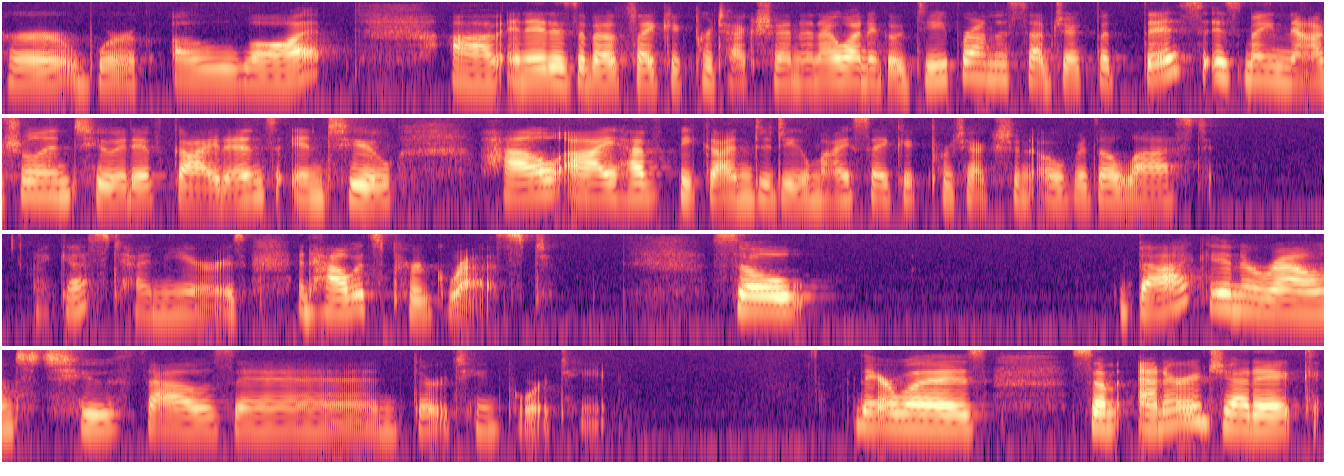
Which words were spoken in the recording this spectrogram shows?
her work a lot um, and it is about psychic protection. And I want to go deeper on the subject, but this is my natural intuitive guidance into how I have begun to do my psychic protection over the last, I guess, 10 years and how it's progressed. So, back in around 2013 14, there was some energetic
